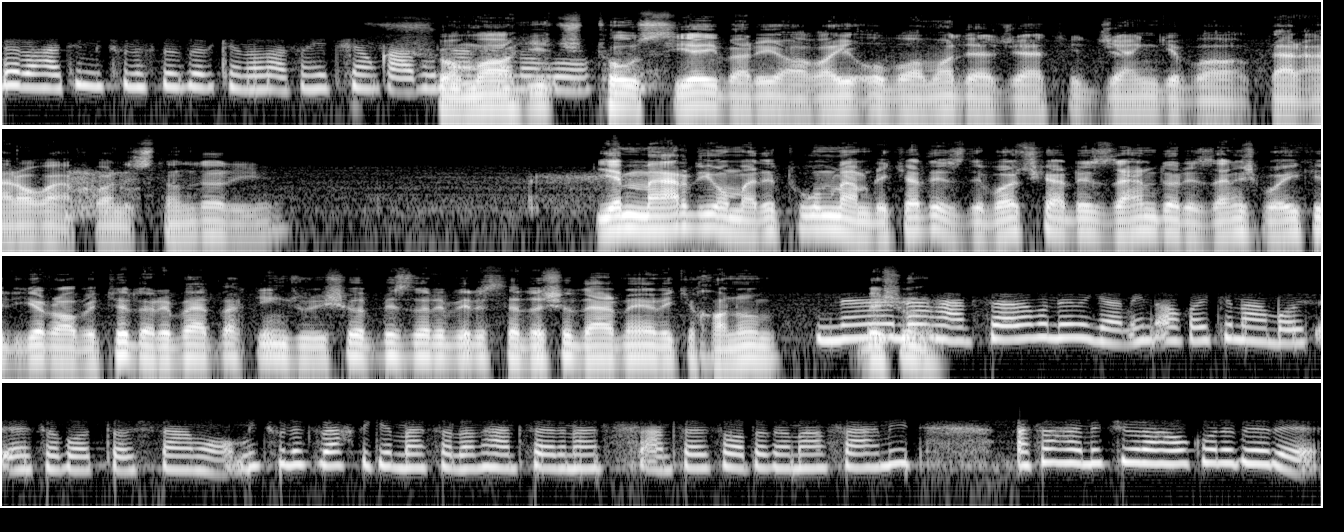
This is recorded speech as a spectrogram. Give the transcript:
به راحتی می‌تونست بذاره کنار اصلا هیچی هم قبول شما هیچ توصیه‌ای برای آقای اوباما در جهت جنگ با در عراق و افغانستان داری؟ یه مردی اومده تو اون مملکت ازدواج کرده زن داره زنش با یکی دیگه رابطه داره بعد وقتی اینجوری شد بذاره بره صداشو در نیاره که خانم نه بشون... نه همسرمو نمیگم. این آقایی که من باش ارتباط داشتم و می‌تونست وقتی که مثلا همسر من همسر سابق من فهمید اصلا همه چی رها کنه بره.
